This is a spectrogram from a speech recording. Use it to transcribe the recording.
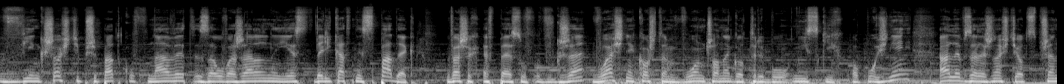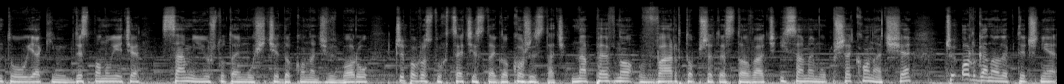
W większości przypadków nawet zauważalny jest delikatny spadek waszych FPS-ów w grze, właśnie kosztem włączonego trybu niskich opóźnień, ale w zależności od sprzętu, jakim dysponujecie, sami już tutaj musicie dokonać wyboru, czy po prostu chcecie z tego korzystać. Na pewno warto przetestować i samemu przekonać się, czy organoleptycznie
